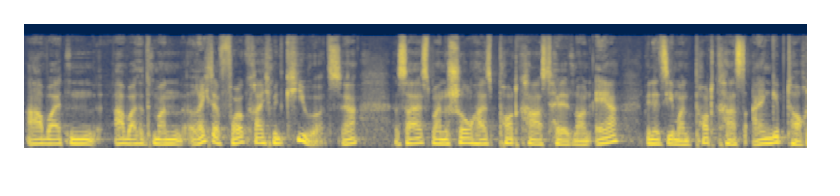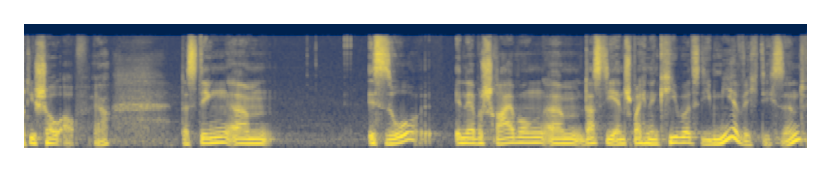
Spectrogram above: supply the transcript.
arbeiten, arbeitet man recht erfolgreich mit Keywords. Ja? Das heißt, meine Show heißt Podcast Helden on Air. Wenn jetzt jemand Podcast eingibt, taucht die Show auf. Ja? Das Ding ähm, ist so in der Beschreibung, ähm, dass die entsprechenden Keywords, die mir wichtig sind,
